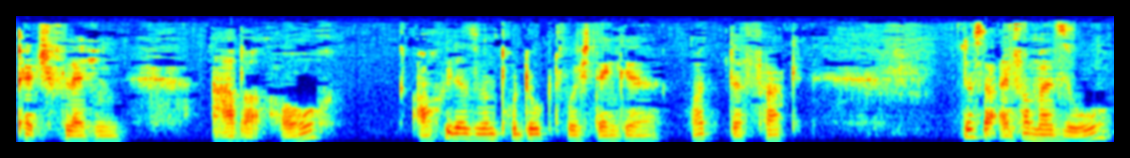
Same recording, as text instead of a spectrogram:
Patchflächen, aber auch, auch wieder so ein Produkt, wo ich denke, what the fuck? Das war einfach mal so,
